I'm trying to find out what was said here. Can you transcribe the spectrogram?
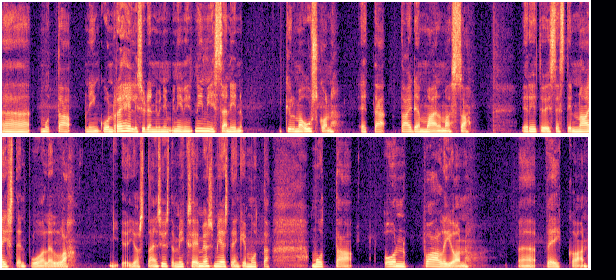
Ää, mutta niin kuin rehellisyyden nimissä, niin kyllä mä uskon, että taidemaailmassa erityisesti naisten puolella jostain syystä, miksei myös miestenkin, mutta – mutta on paljon äh, veikkaan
